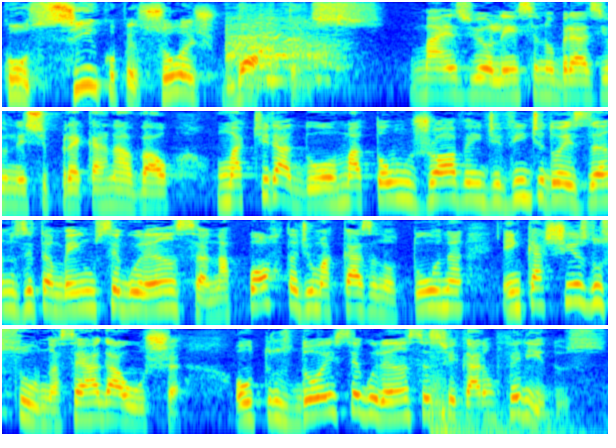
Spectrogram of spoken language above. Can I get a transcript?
com cinco pessoas mortas. Mais violência no Brasil neste pré-carnaval. Um atirador matou um jovem de 22 anos e também um segurança na porta de uma casa noturna em Caxias do Sul, na Serra Gaúcha. Outros dois seguranças ficaram feridos.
